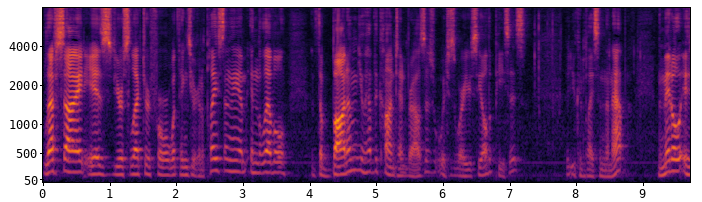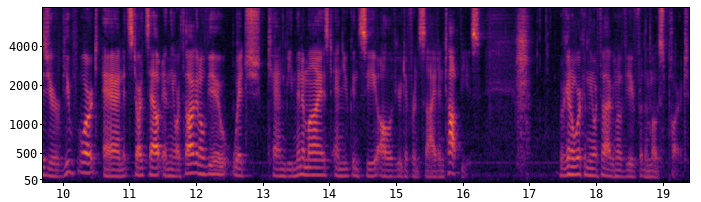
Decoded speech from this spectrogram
Left side is your selector for what things you're going to place in the, in the level. At the bottom, you have the content browsers, which is where you see all the pieces that you can place in the map. The middle is your viewport, and it starts out in the orthogonal view, which can be minimized, and you can see all of your different side and top views. We're going to work in the orthogonal view for the most part.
